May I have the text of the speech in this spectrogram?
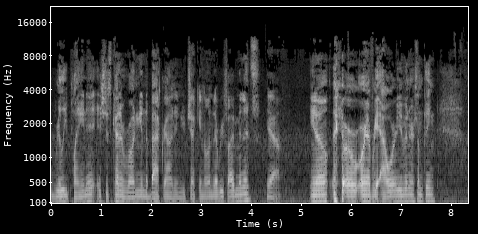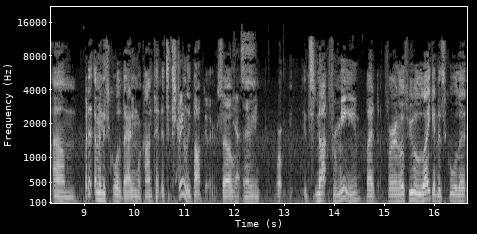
really playing it. It's just kind of running in the background, and you check in on it every five minutes. yeah. You know, or or every hour even, or something. Um, but it, I mean, it's cool that they're adding more content. It's extremely popular. So Yes. I mean, it's not for me, but for those people who like it, it's cool that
